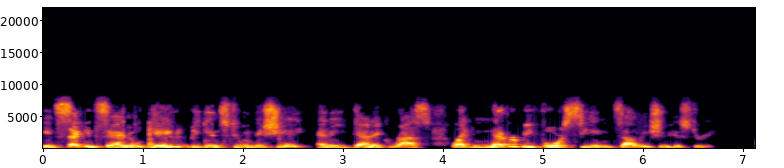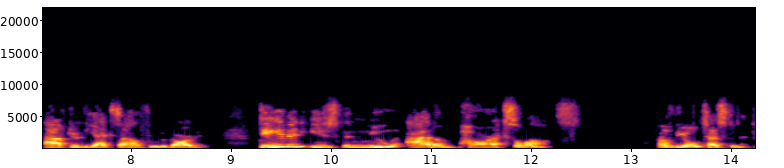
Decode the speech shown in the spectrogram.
In 2 Samuel, David begins to initiate an Edenic rest like never before seen in salvation history after the exile from the garden. David is the new Adam par excellence of the Old Testament.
